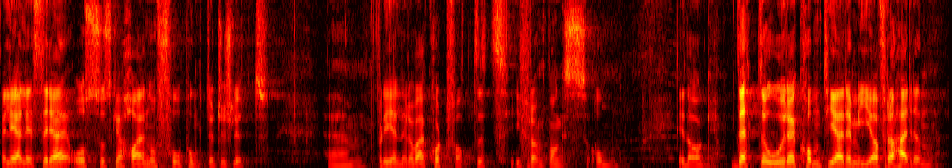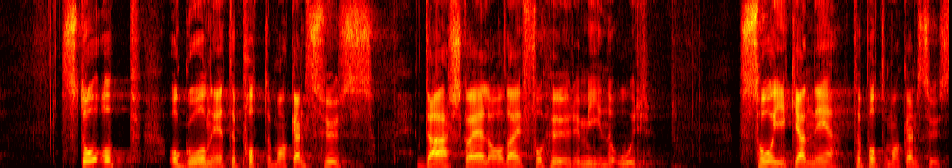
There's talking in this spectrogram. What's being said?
Eller jeg leser, jeg, og så skal jeg ha noen få punkter til slutt. Eh, for det gjelder å være kortfattet i Frank Mangs ånd i dag. Dette ordet kom til Jeremia fra Herren. Stå opp og gå ned til pottemakerens hus. Der skal jeg la deg få høre mine ord. Så gikk jeg ned til pottemakerens hus.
